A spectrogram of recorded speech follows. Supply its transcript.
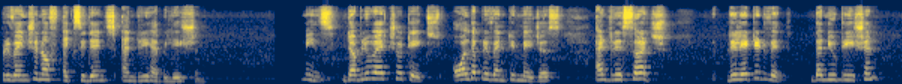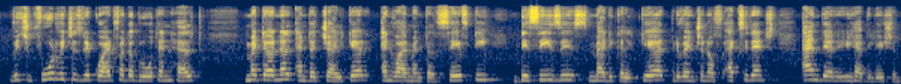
prevention of accidents and rehabilitation. Means WHO takes all the preventive measures and research related with the nutrition, which food which is required for the growth and health, maternal and the child care, environmental safety, diseases, medical care, prevention of accidents, and their rehabilitation.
